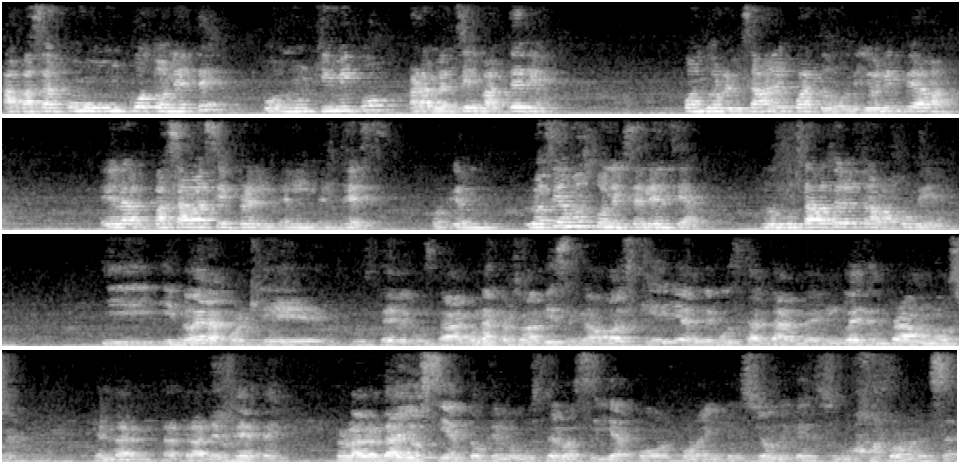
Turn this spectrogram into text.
a pasar como un cotonete con un químico para ver si hay bacteria. Cuando revisaban el cuarto donde yo limpiaba, era, pasaba siempre el, test, porque lo hacíamos con excelencia nos gustaba hacer el trabajo bien. Y, no era porque usted le gustaba. Algunas personas dicen, no, es que a ella le gusta andar en inglés en brown nose, andar atrás del jefe. Pero la verdad yo siento que usted lo hacía por, por la intención de que es su, forma de ser.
